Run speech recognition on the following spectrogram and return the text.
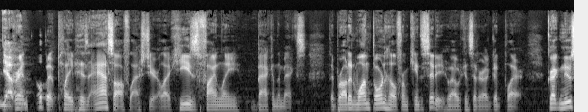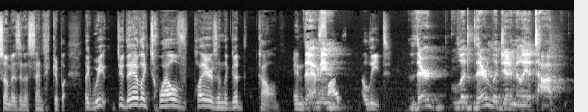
Yep. Grant Philpott played his ass off last year. Like he's finally back in the mix. They brought in Juan Thornhill from Kansas City, who I would consider a good player. Greg Newsome is an ascending good player. Like we, dude, they have like twelve players in the good column and They- I mean- elite. They're le- they're legitimately a top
